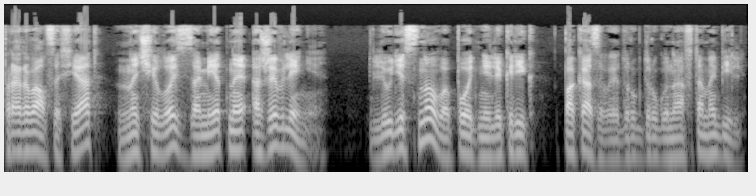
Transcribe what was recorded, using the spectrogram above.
прорвался «Фиат», началось заметное оживление. Люди снова подняли крик, показывая друг другу на автомобиль.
